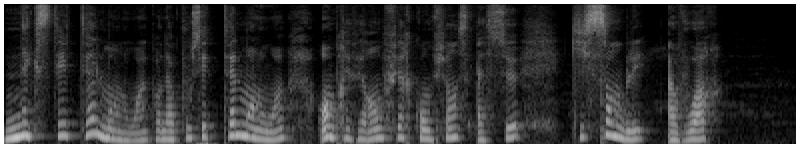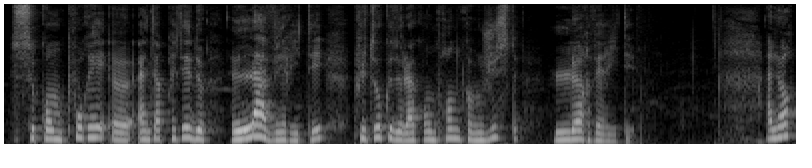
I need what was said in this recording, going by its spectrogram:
nexté tellement loin, qu'on a poussé tellement loin en préférant faire confiance à ceux qui semblaient avoir ce qu'on pourrait euh, interpréter de la vérité plutôt que de la comprendre comme juste leur vérité. Alors,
